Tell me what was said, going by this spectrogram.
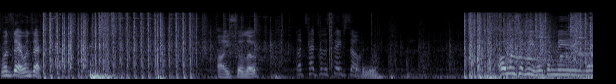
One's there. One's there. Oh, he's so low. Let's head for the safe zone. Oh, one's at me. One's at me. No.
